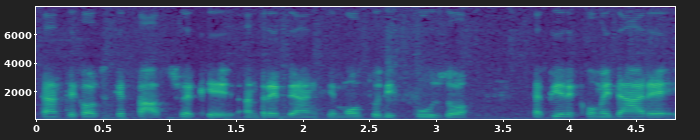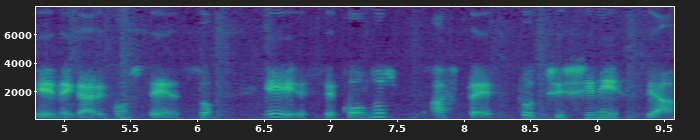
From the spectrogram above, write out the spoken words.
tante cose che faccio e che andrebbe anche molto diffuso capire come dare e negare consenso e secondo aspetto ci si inizia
